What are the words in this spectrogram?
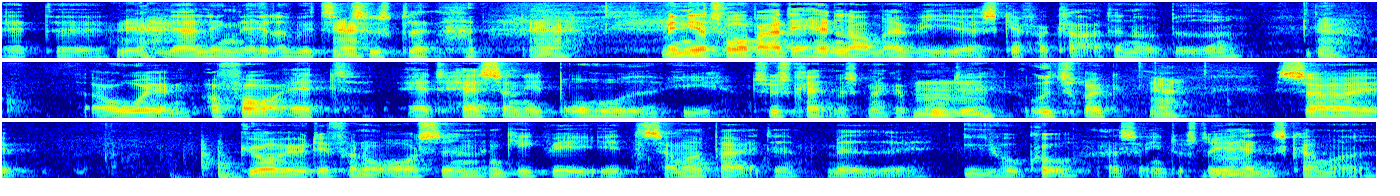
at uh, ja. lærlingene heller vil til ja. Tyskland. ja. Men jeg tror bare, det handler om, at vi øh, skal forklare det noget bedre. Ja. Og, uh, og for at, at have sådan et brohoved i Tyskland, hvis man kan bruge mm. det udtryk, ja. så uh, gjorde vi jo det for nogle år siden. Han gik vi et samarbejde med uh, IHK, altså Industri- og mm. Handelskammeret,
